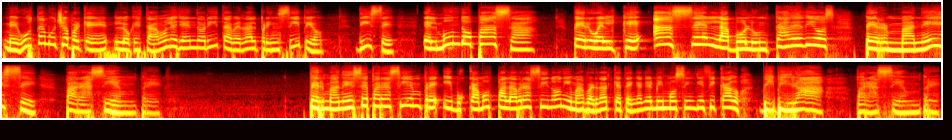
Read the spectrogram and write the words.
me gusta mucho porque lo que estábamos leyendo ahorita, ¿verdad? Al principio, dice, el mundo pasa, pero el que hace la voluntad de Dios permanece para siempre. Permanece para siempre y buscamos palabras sinónimas, ¿verdad? Que tengan el mismo significado. Vivirá para siempre.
